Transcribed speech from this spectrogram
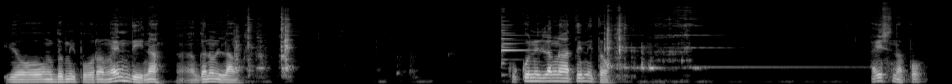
yung dumi puro. Ngayon hindi na. Ah, ganun lang. Kukunin lang natin ito. Ayos na po.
